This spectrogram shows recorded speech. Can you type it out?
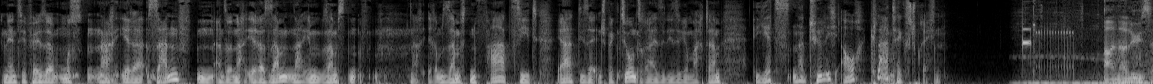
Nancy Faeser muss nach ihrer sanften, also nach ihrer sam, nach ihrem sanften, nach ihrem sanften Fazit, ja, dieser Inspektionsreise, die sie gemacht haben, jetzt natürlich auch Klartext sprechen. Analyse.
